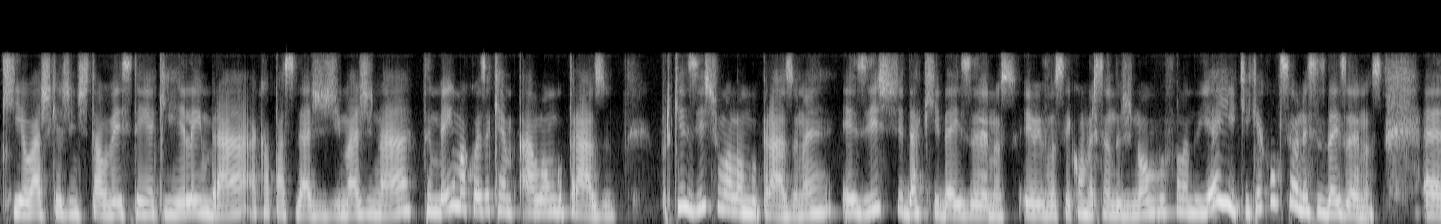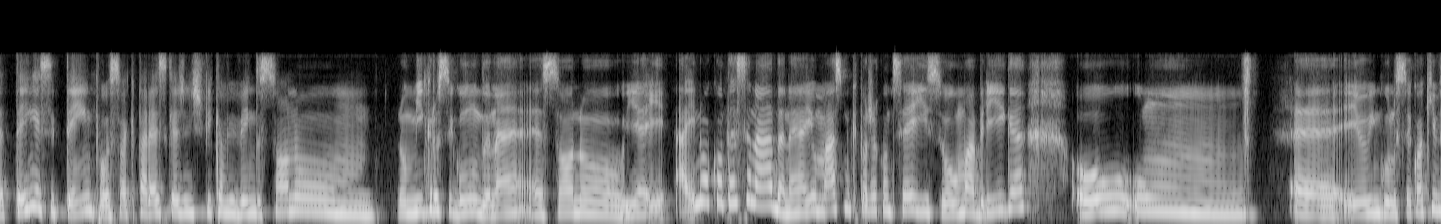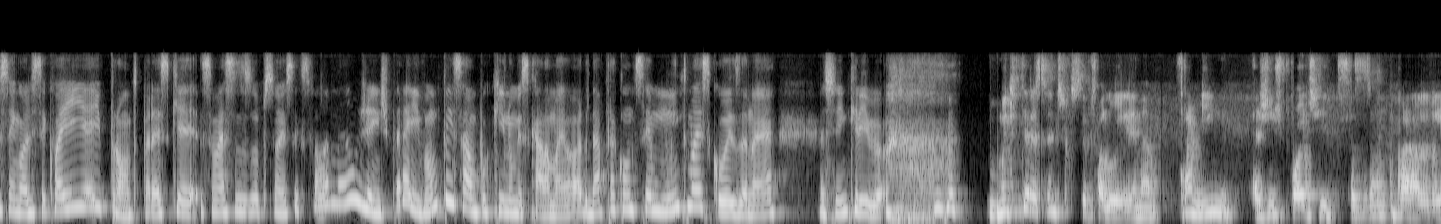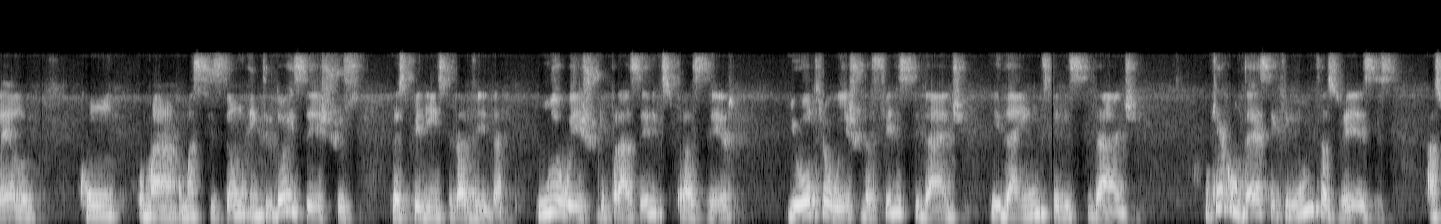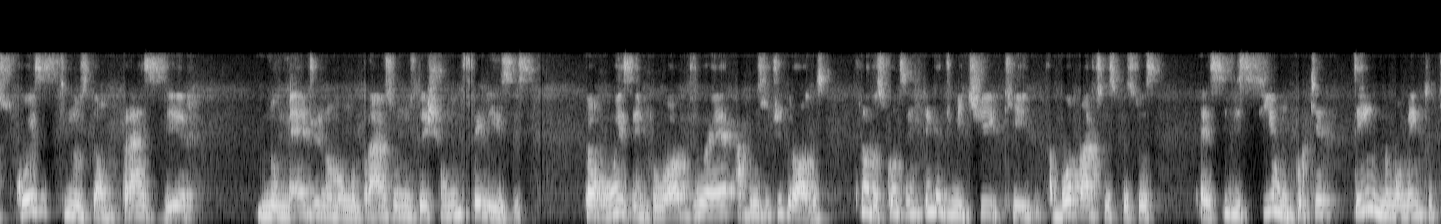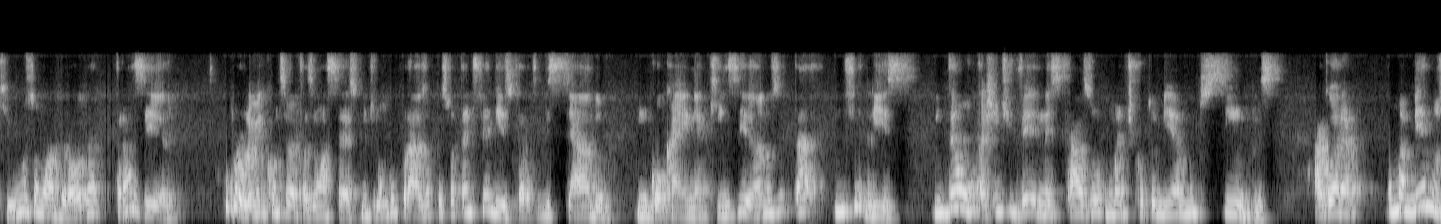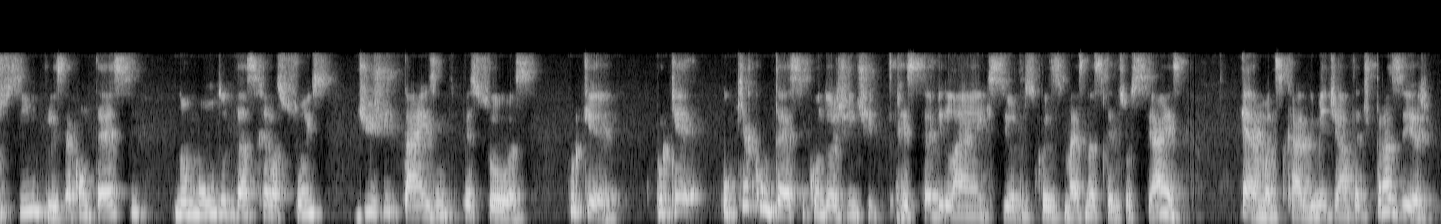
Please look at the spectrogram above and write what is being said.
que eu acho que a gente talvez tenha que relembrar a capacidade de imaginar também uma coisa que é a longo prazo. Porque existe um a longo prazo, né? Existe daqui 10 anos, eu e você conversando de novo, falando, e aí, o que, que aconteceu nesses 10 anos? É, tem esse tempo, só que parece que a gente fica vivendo só no, no microsegundo, né? É só no. E aí, aí não acontece nada, né? Aí o máximo que pode acontecer é isso, ou uma briga, ou um é, eu engulo seco aqui, você engole seco aí, e aí pronto. Parece que são essas as opções. Que você fala, não, gente, peraí, vamos pensar um pouquinho numa escala maior, dá para acontecer muito mais coisa, né? Achei incrível. Muito interessante o que você falou, Helena. Para mim, a gente pode fazer um paralelo com uma, uma cisão entre dois eixos da experiência da vida. Um é o eixo do prazer e desprazer, e o outro é o eixo da felicidade e da infelicidade. O que acontece é que muitas vezes as coisas que nos dão prazer no médio e no longo prazo nos deixam infelizes. Então, um exemplo óbvio é abuso de drogas. Afinal das contas, a gente tem que admitir que a boa parte das pessoas é, se viciam porque tem, no momento que usam a droga, prazer. O problema é que quando você vai fazer um assessment de longo prazo, a pessoa está infeliz. O cara está viciado em cocaína há 15 anos e está infeliz. Então, a gente vê, nesse caso, uma dicotomia muito simples. Agora, uma menos simples acontece no mundo das relações digitais entre pessoas. Por quê? Porque o que acontece quando a gente recebe likes e outras coisas mais nas redes sociais é uma descarga imediata de prazer.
